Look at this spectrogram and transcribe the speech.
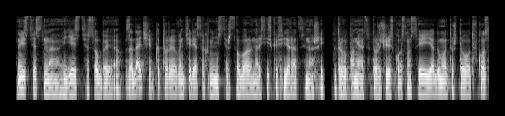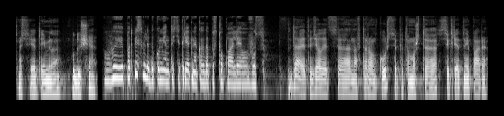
Ну, естественно, есть особые задачи, которые в интересах Министерства обороны Российской Федерации нашей, которые выполняются тоже через космос. И я думаю, то, что вот в космосе это именно будущее. Вы подписывали документы секретные, когда поступали в ВУЗ? Да, это делается на втором курсе, потому что секретные пары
